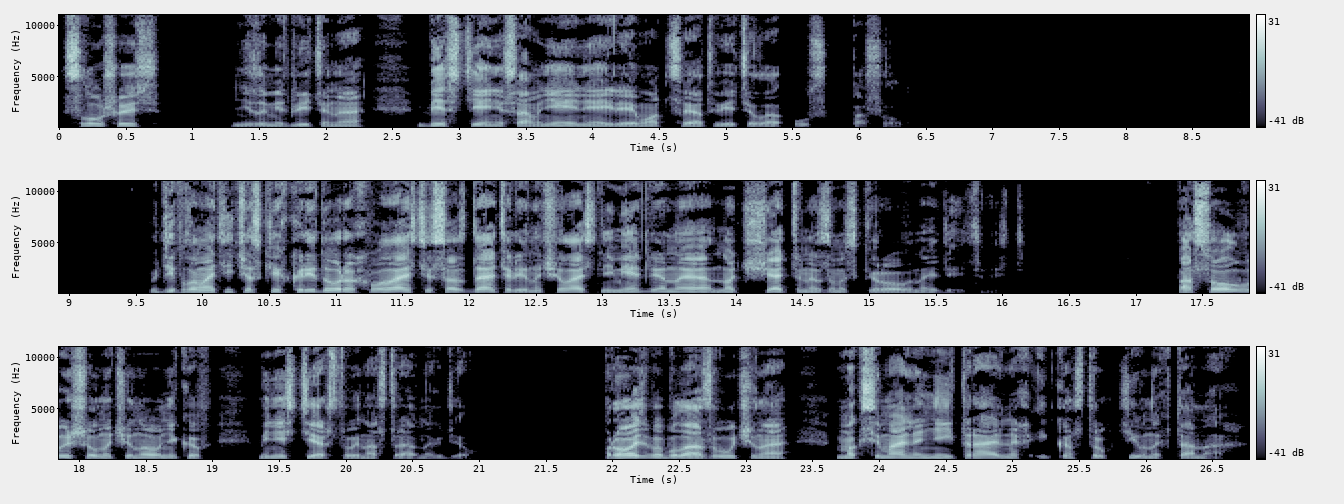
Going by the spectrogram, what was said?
Слушаюсь. Незамедлительно без тени сомнения или эмоции ответила УС-посол. В дипломатических коридорах власти создателей началась немедленная, но тщательно замаскированная деятельность. Посол вышел на чиновников Министерства иностранных дел. Просьба была озвучена в максимально нейтральных и конструктивных тонах,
